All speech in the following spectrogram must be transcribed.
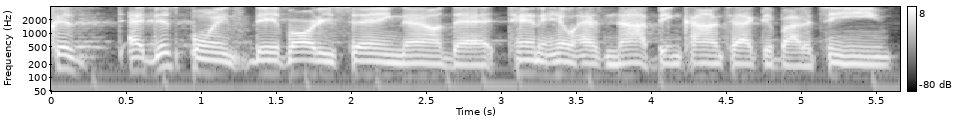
because at this point they've already saying now that Tannehill has not been contacted by the team,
